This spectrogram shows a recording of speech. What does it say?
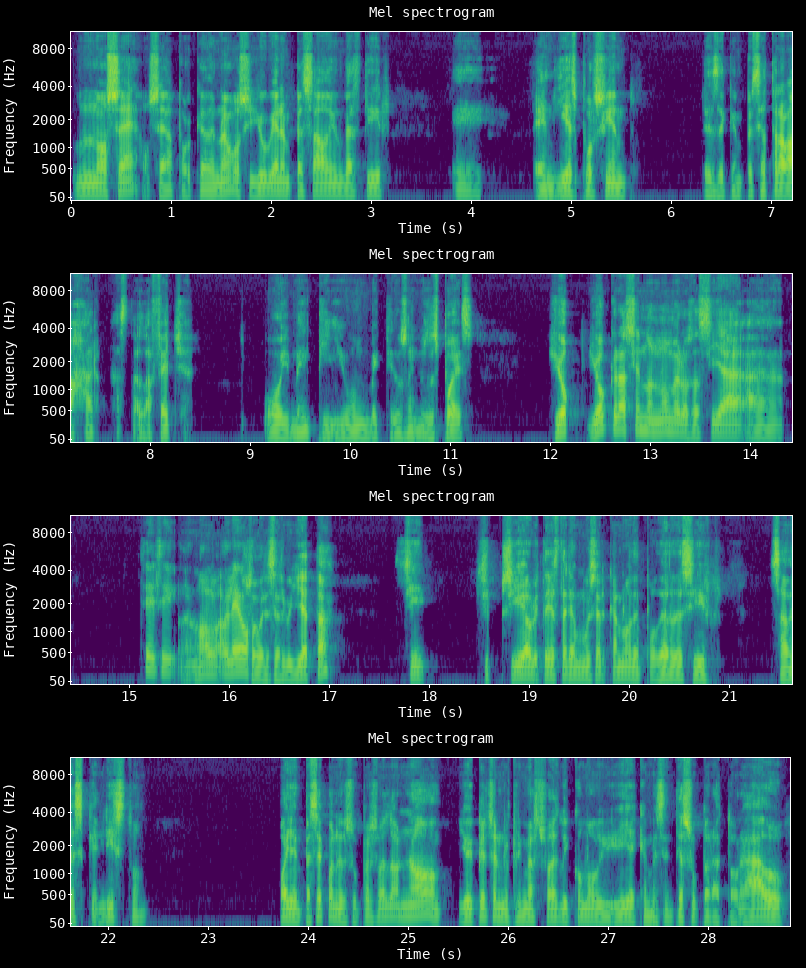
No sé, o sea, porque de nuevo, si yo hubiera empezado a invertir eh, en 10% desde que empecé a trabajar hasta la fecha, hoy 21, 22 años después, yo, yo creo haciendo números así a, sí, sí. sobre servilleta, sí, sí, sí, ahorita ya estaría muy cercano de poder decir, sabes que listo. Oye, empecé con el super sueldo. No, yo pienso en mi primer sueldo y cómo vivía, que me sentía súper atorado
